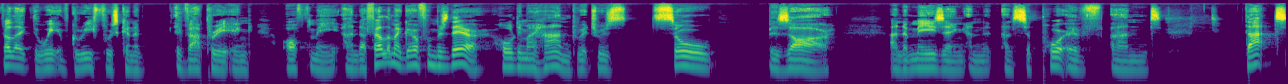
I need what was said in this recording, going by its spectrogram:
Felt like the weight of grief was kind of evaporating off me. And I felt that my girlfriend was there holding my hand, which was so bizarre and amazing and, and supportive. And that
